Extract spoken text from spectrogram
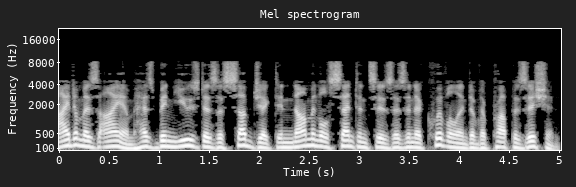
idam as ayam has been used as a subject in nominal sentences as an equivalent of a proposition.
